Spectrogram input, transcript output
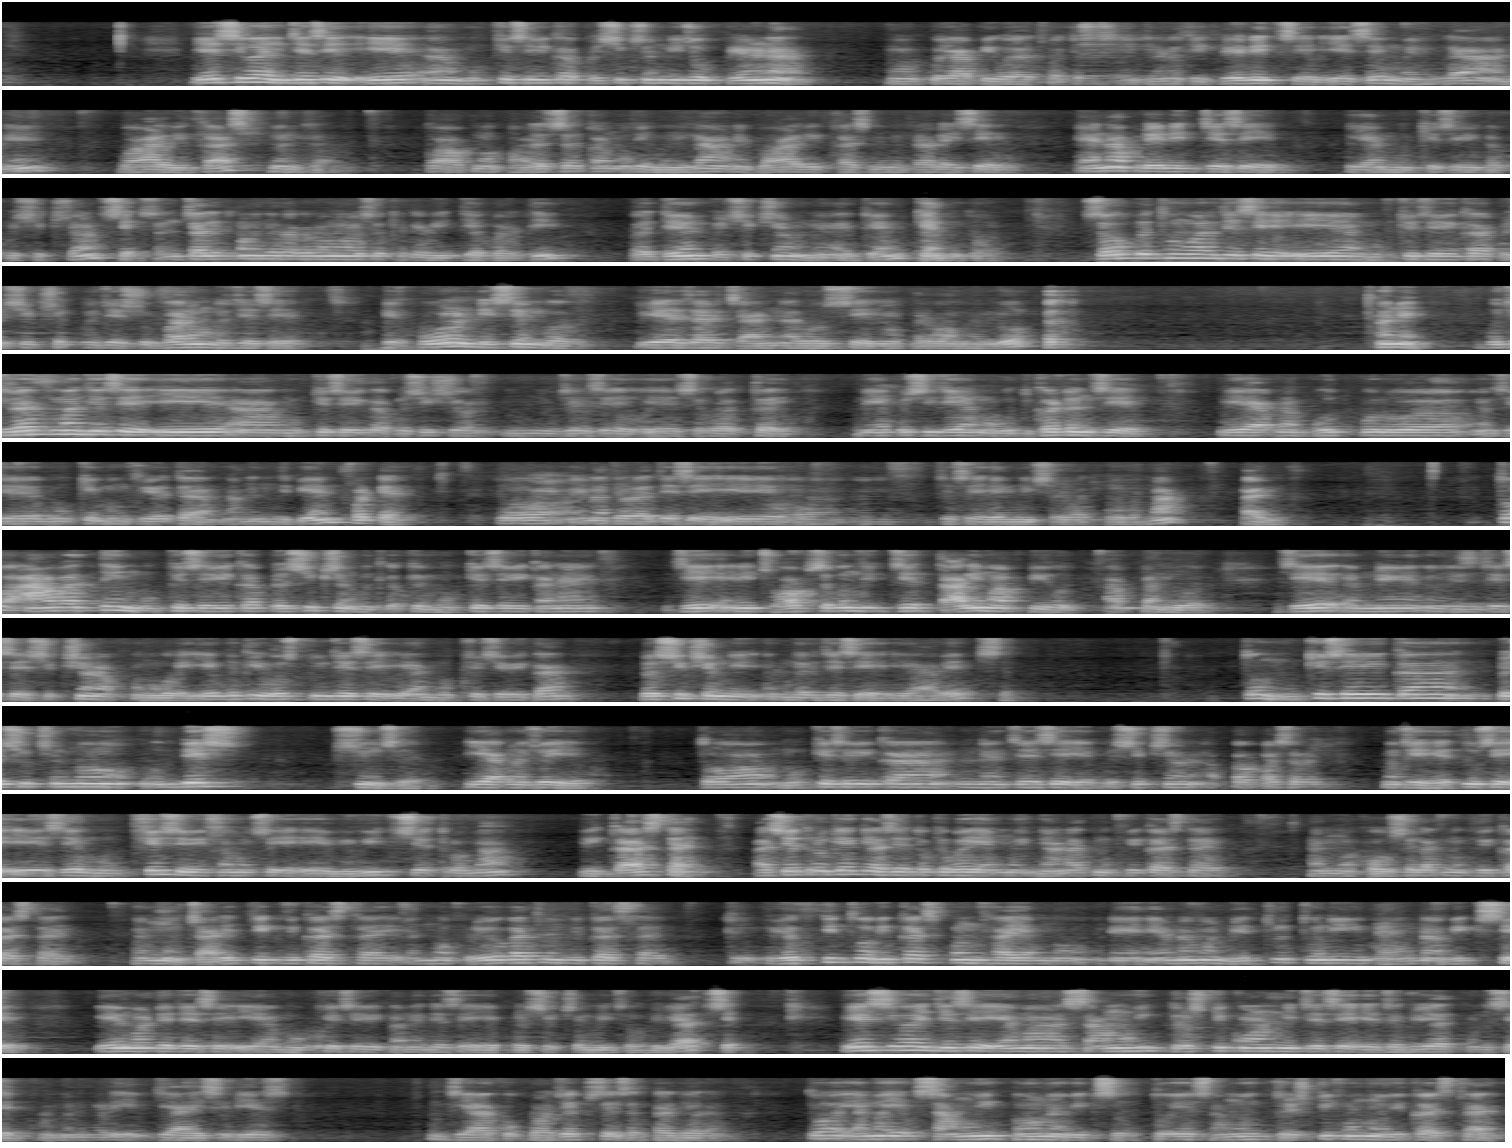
એ સિવાય જે છે એ આ મુખ્ય સેવિકા પ્રશિક્ષણની જો પ્રેરણા કોઈ આપી હોય અથવા તો જેનાથી પ્રેરિત છે, એ છે મહિલા અને બાળ વિકાસ મંત્રાલય. તો આપણો ભારત સરકારનો જે મહિલા અને બાળ વિકાસ મંત્રાલય છે, એના પ્રેરિત જે છે, એ આ મુખ્ય સેવિકા પ્રશિક્ષણ છે. સંચાલિત કોણ દ્વારા કરવામાં આવશે તો કે વિદ્યા ભરતી, અધ્યયન, પ્રશિક્ષણ અને અધ્યયન કેન્દ્ર. દ્વારા સૌ પ્રથમવાર જે છે, એ આ મુખ્ય સેવિકા પ્રશિક્ષકનો જે શુભારંભ જે છે, એ સોળ ડિસેમ્બર બે હજાર ચારના રોજ છે, એ કરવામાં આવ્યો હતો. અને ગુજરાતમાં જે છે, એ આ મુખ્ય સેવિકા પ્રશિક્ષણ જે છે, એ શરૂઆત થઈ. અને એ પછી જે આનું ઉદ્ઘાટન છે, એ આપણા ભૂતપૂર્વ જે મુખ્યમંત્રી હતા આનંદીબેન પટેલ. તો એના દ્વારા જે છે એ, જે છે એની શરૂઆત કરવામાં આવી. તો આ વાત થઈ મુખ્ય સેવિકા પ્રશિક્ષણ, મતલબ કે મુખ્ય સેવિકાને જે એની જોબ સંબંધિત જે તાલીમ આપવી હોય, આપવાની હોય, જે એમને, જે છે શિક્ષણ આપવાનું હોય, એ બધી વસ્તુ જે છે એ આ મુખ્ય સેવિકા પ્રશિક્ષણની અંદર જે છે એ આવે છે. તો મુખ્ય સેવિકા પ્રશિક્ષણનો ઉદ્દેશ શું છે? એ આપણે જોઈએ. તો મુખ્ય સેવિકાને જે છે એ પ્રશિક્ષણ આપવા પાછળનો જે હેતુ છે એ છે મુખ્ય સેવિકાનો છે એ વિવિધ ક્ષેત્રોમાં વિકાસ થાય. આ ક્ષેત્રો ક્યાં ક્યાં છે? તો કે ભાઈ એમનો જ્ઞાનાત્મક વિકાસ થાય, એમનો કૌશલાત્મક વિકાસ થાય, એમનો ચારિત્રિક વિકાસ થાય, એમનો પ્રયોગાત્મક વિકાસ થાય વ્યક્તિત્વ વિકાસ પણ થાય એમનો અને એમનામાં નેતૃત્વની ભાવના વિકસે. એ માટે જે છે એ આ મુખ્ય સેવિકાને જે છે એ પ્રશિક્ષણની જરૂરિયાત છે. એ સિવાય જે છે એમાં સામૂહિક દ્રષ્ટિકોણની જે છે એ જરૂરિયાત પણ છે. આંગણવાડી, જે આઈસીડીએસ જે આખો પ્રોજેક્ટ છે સરકાર દ્વારા, તો એમાં એક સામૂહિક ભાવના વિકસે. તો એ સામૂહિક દ્રષ્ટિકોણનો વિકાસ થાય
